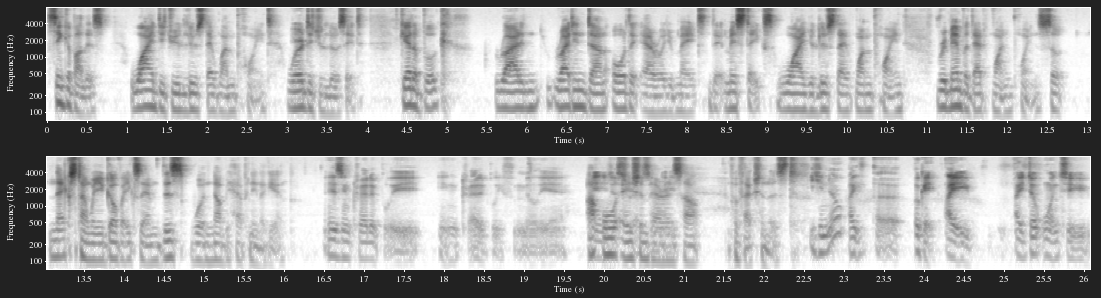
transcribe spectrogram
think about this. Why did you lose that one point? Where did you lose it? Get a book, writing writing down all the error you made, the mistakes, why you lose that one point. Remember that one point. So next time when you go for exam, this will not be happening again. it is incredibly, incredibly familiar. Are and all Asian resonates. parents are perfectionist? You know, I uh, okay, I I don't want to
